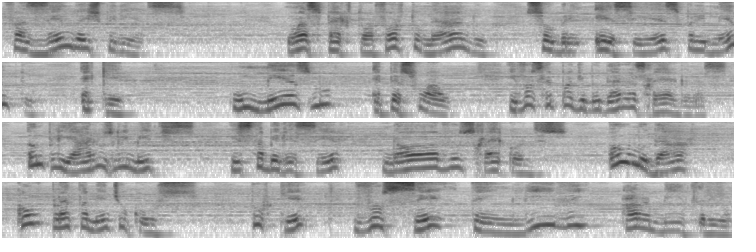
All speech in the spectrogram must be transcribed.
fazendo a experiência. Um aspecto afortunado sobre esse experimento é que o mesmo é pessoal e você pode mudar as regras, ampliar os limites, estabelecer novos recordes ou mudar completamente o curso, porque você tem livre arbítrio.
